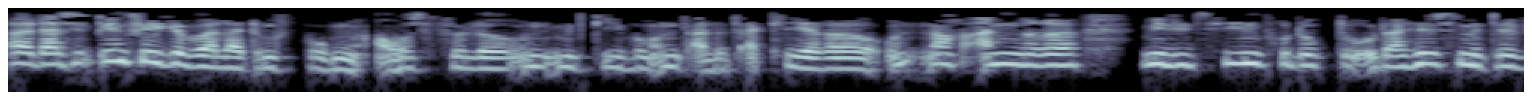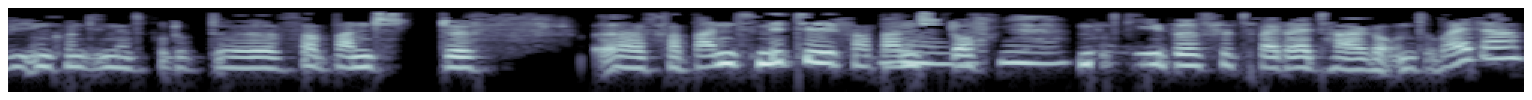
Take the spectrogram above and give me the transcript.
dass ich den Pflegeüberleitungsbogen ausfülle und mitgebe und alles erkläre und noch andere Medizinprodukte oder Hilfsmittel wie Inkontinenzprodukte, Verbandstift, äh, Verbandsmittel, Verbandstoff mhm. mitgebe für zwei, drei Tage und so weiter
